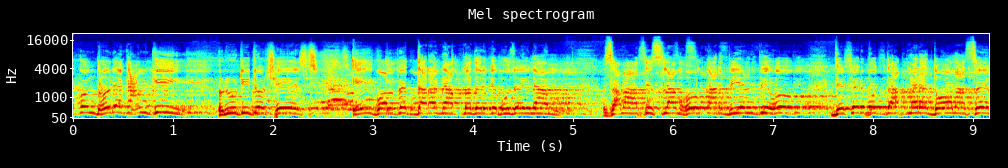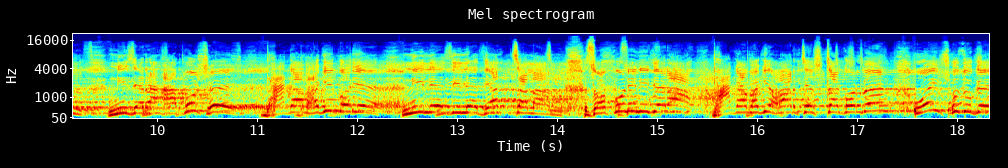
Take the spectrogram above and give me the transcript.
এখন ধরে কাম কি? রুটি তো শেষ। এই গল্পের দ্বারা আমি আপনাদেরকে বুঝাইলাম জামাত ইসলাম হোক আর বিএনপি হোক, দেশের মধ্যে আপনারা দল আছেন, নিজেরা আপোষে ভাগাভাগি করে মিলে জিলে দেশ চালান। যখনই নিজেরা ভাগাভাগি হওয়ার চেষ্টা করবেন, ওই সুযোগে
